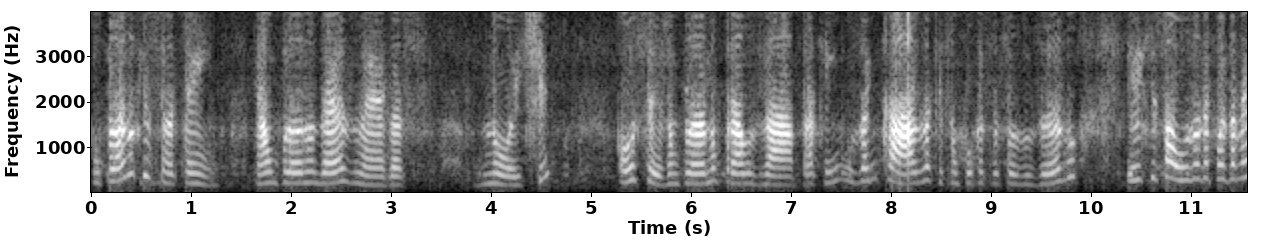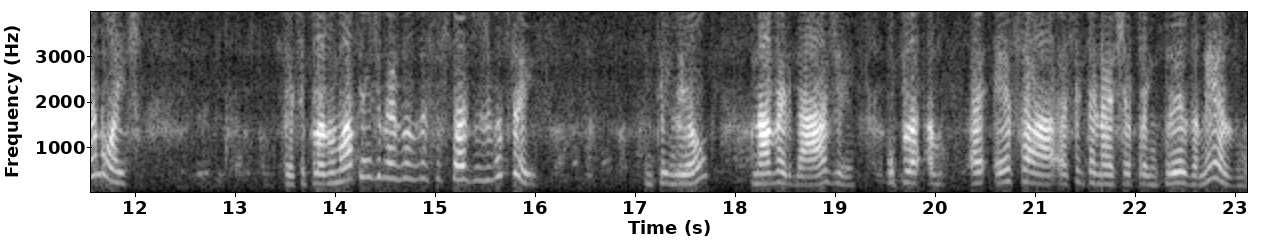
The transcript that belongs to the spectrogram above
O plano que o senhor tem é um plano 10 megas noite ou seja, um plano para usar para quem usa em casa, que são poucas pessoas usando, e que só usa depois da meia-noite. Esse plano não atende mesmo as necessidades de vocês. Entendeu? Na verdade, o é, essa, essa internet é para empresa mesmo?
